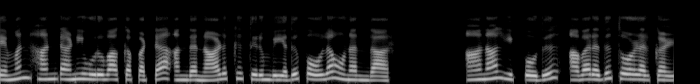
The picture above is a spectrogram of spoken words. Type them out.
டெமன் ஹண்ட் அணி உருவாக்கப்பட்ட அந்த நாளுக்கு திரும்பியது போல உணர்ந்தார். ஆனால் இப்போது அவரது தோழர்கள்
